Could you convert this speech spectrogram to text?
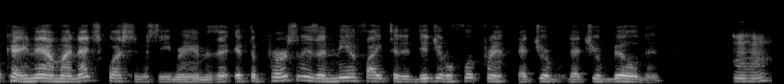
Okay, now my next question, Mr. Ibrahim, is that if the person is a neophyte to the digital footprint that you're that you're building, mm-hmm.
